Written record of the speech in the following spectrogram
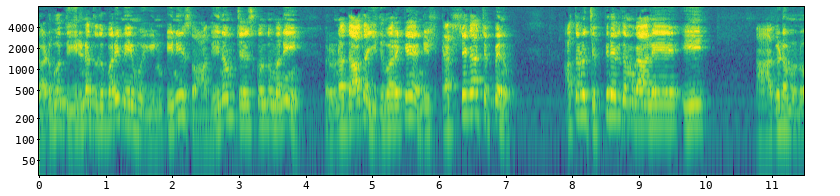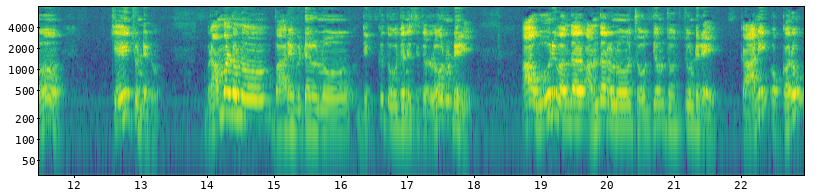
గడువు తీరిన తదుపరి మేము ఇంటిని స్వాధీనం చేసుకుందుమని రుణదాత ఇదివరకే నిష్కర్షగా చెప్పాను. అతడు చెప్పిన విధముగానే ఈ ఆగడమును చేయుచుండెను. బ్రాహ్మణును భార్య బిడ్డలను దిక్కు తోచని స్థితిలో నుండిరి. ఆ ఊరి వంద అందరూ చోద్యం చూచుచుండిరే. కాని ఒక్కరు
